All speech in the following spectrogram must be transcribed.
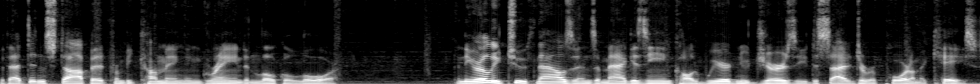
but that didn't stop it from becoming ingrained in local lore. In the early 2000s, a magazine called Weird New Jersey decided to report on the case.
